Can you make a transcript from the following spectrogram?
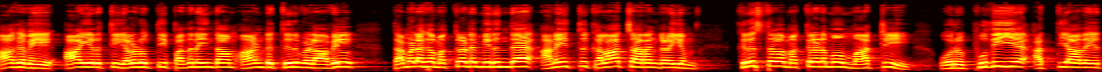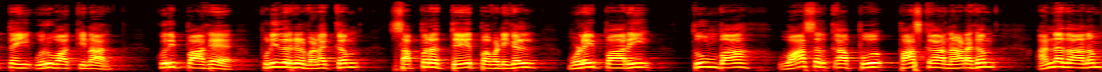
ஆகவே ஆயிரத்தி எழுநூற்றி பதினைந்தாம் ஆண்டு திருவிழாவில் தமிழக மக்களிடமிருந்த அனைத்து கலாச்சாரங்களையும் கிறிஸ்தவ மக்களிடமும் மாற்றி ஒரு புதிய அத்தியாதயத்தை உருவாக்கினார். குறிப்பாக புனிதர்கள் வணக்கம் சப்பர தேர் பவனிகள் முளைப்பாரி தூம்பா வாசற்காப்பு பாஸ்கா நாடகம் அன்னதானம்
